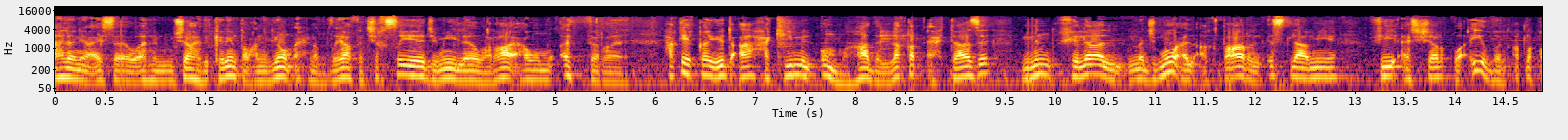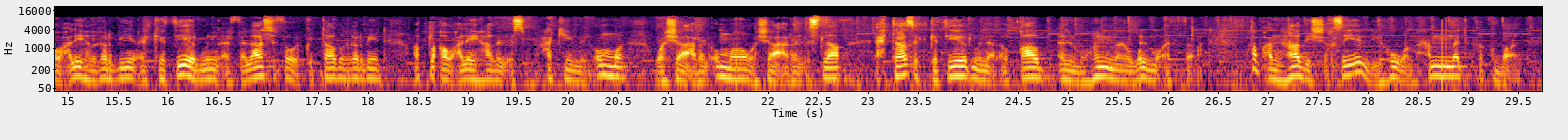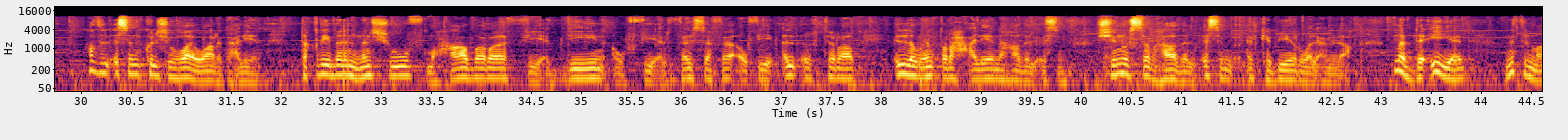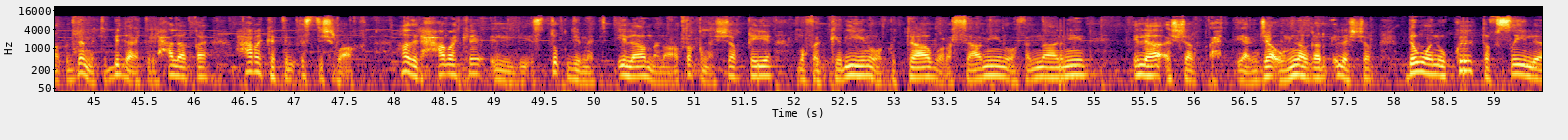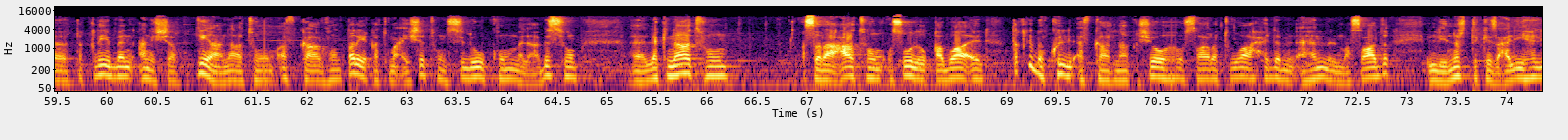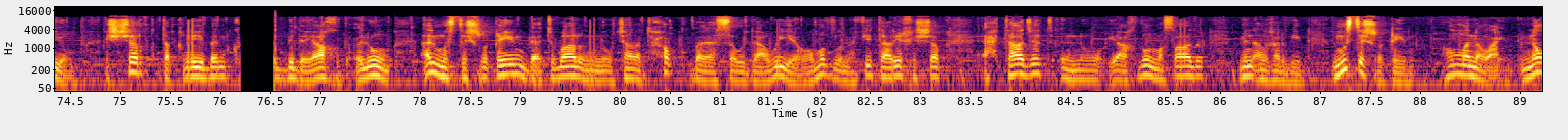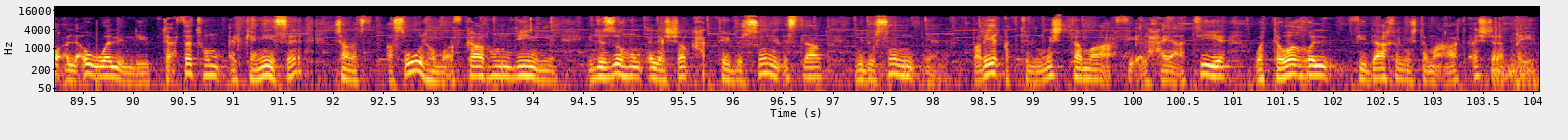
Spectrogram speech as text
أهلا يا عيسى واهلا بالمشاهد الكريم. طبعا اليوم إحنا بضيافة شخصية جميلة ورائعة ومؤثرة حقيقة يدعى حكيم الأمة. هذا اللقب احتازه من خلال مجموع الأقطار الإسلامية في الشرق وأيضا أطلقوا عليه الغربيين الكثير من الفلاسفة والكتاب الغربيين أطلقوا عليه هذا الاسم حكيم الأمة وشاعر الأمة وشاعر الإسلام. احتاز الكثير من الألقاب المهمة والمؤثرة. طبعا هذه الشخصية اللي هو محمد إقبال. هذا الاسم كل شيء هواي وارد علينا تقريبا ما نشوف محاضرة في الدين أو في الفلسفة أو في الاغتراب إلا وينطرح علينا هذا الاسم. شنو سر هذا الاسم الكبير والعملاق؟ مبدئيا مثل ما قدمت بداية الحلقة حركة الاستشراق. هذه الحركة اللي استقدمت إلى مناطقنا الشرقية مفكرين وكتاب ورسامين وفنانين إلى الشرق. يعني جاءوا من الغرب إلى الشرق. دونوا كل تفصيله تقريبا عن الشرق. دياناتهم أفكارهم طريقة معيشتهم سلوكهم ملابسهم آه، لكناتهم صراعاتهم أصول القبائل. تقريبا كل الأفكار ناقشوها وصارت واحدة من أهم المصادر اللي نرتكز عليها اليوم. الشرق تقريبا بدأ ياخذ علوم. المستشرقين باعتبار إنه كانت حقبة سوداوية ومظلمة في تاريخ الشرق. احتاجت انه ياخذون مصادر من الغربيين، المستشرقين هم نوعين، النوع الأول اللي بتعثتهم الكنيسة كانت أصولهم وأفكارهم دينية، يدزوهم إلى الشرق حتى يدرسون الإسلام ويدرسون يعني طريقة المجتمع في الحياتية والتوغل في داخل المجتمعات الشرقية.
